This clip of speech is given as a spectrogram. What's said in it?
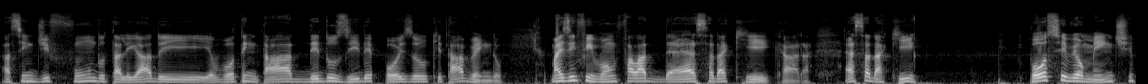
assim de fundo, tá ligado? E eu vou tentar deduzir depois o que tá vendo. Mas enfim, vamos falar dessa daqui, cara. Essa daqui, possivelmente,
